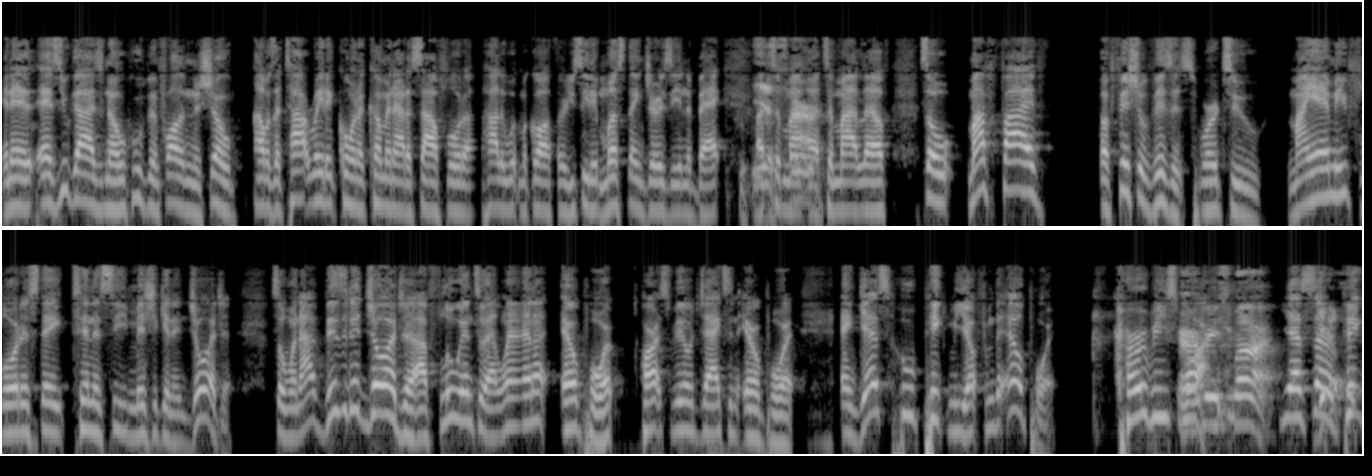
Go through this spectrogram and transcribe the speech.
And as, as, you guys know, who've been following the show, I was a top rated corner coming out of South Florida, Hollywood MacArthur. You see the Mustang jersey in the back uh, yes, to my, uh, to my left. So my five official visits were to Miami, Florida State, Tennessee, Michigan, and Georgia. So when I visited Georgia, I flew into Atlanta airport Hartsfield Jackson Airport. And guess who picked me up from the airport? Kirby Smart. Kirby Smart. Yes, sir. Guess,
